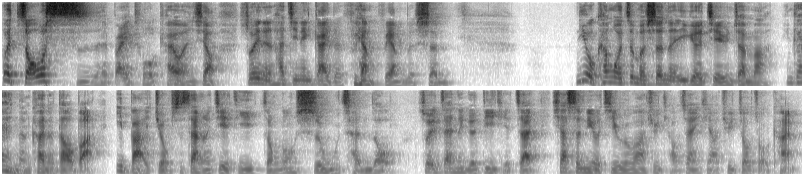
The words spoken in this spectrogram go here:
会走死哎！拜托，开玩笑。所以呢，它今天盖的非常非常的深。你有看过这么深的一个捷运站吗？应该很难看得到吧？一百九十三个阶梯，总共十五层楼。所以在那个地铁站，下次你有机会的话，去挑战一下，去走走看。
